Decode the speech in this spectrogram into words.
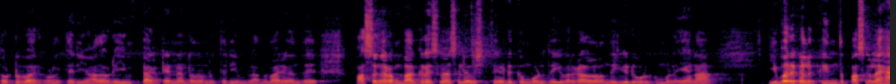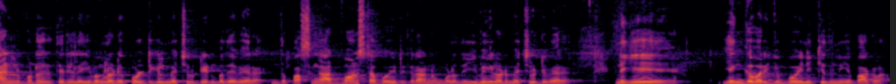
தொட்டுப்பார் உனக்கு தெரியும். அதோடைய இம்பேக்ட் என்னன்றது உனக்கு தெரியும்ல. அந்த மாதிரி வந்து பசங்க ரொம்ப அக்ரெசிவாக சில விஷயத்தை எடுக்கும் பொழுது இவர்களால் வந்து ஈடு கொடுக்க முடியல. ஏன்னா இவர்களுக்கு இந்த பசங்களை ஹேண்டில் பண்ணுறதுக்கு தெரியல. இவங்களுடைய பொலிட்டிக்கல் மெச்சூரிட்டி என்பதே வேறு. இந்த பசங்க அட்வான்ஸ்டாக போயிட்டு இருக்கிறாங்க பொழுது இவங்களோட மெச்சூரிட்டி வேறு. இன்றைக்கி எங்கே வரைக்கும் போய் நிற்கிதுன்னு நீங்கள் பார்க்கலாம்.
